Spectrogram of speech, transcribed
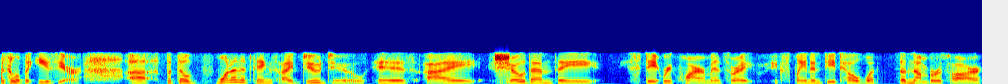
it's a little bit easier. Uh, but the one of the things I do do is I show them the state requirements, or I explain in detail what the numbers are.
